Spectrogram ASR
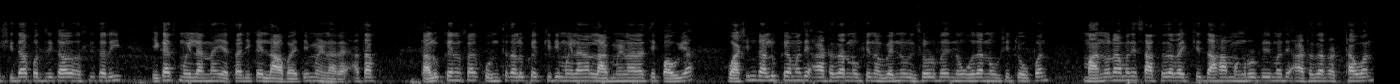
ती असली तरी एकाच महिलांना याचा जे काही लाभ आहे ते मिळणार आहे. आता तालुक्यानुसार कोणत्या तालुक्यात किती महिलांना लाभ मिळणार आहे ते पाहूया. वाशिम तालुक्यामध्ये आठ हजार नऊशे नव्याण्णव रिसोडमध्ये नऊ हजार नऊशे चौपन्न मानोरामध्ये सात हजार एकशे दहा मंगरुळपीरमध्ये आठ हजार अठ्ठावन्न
